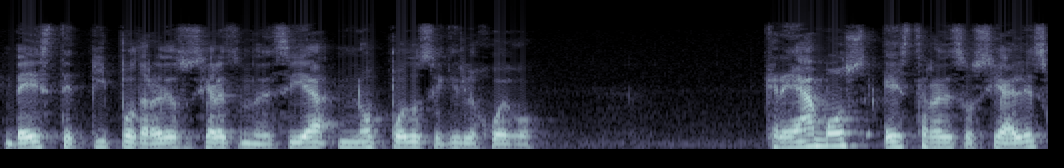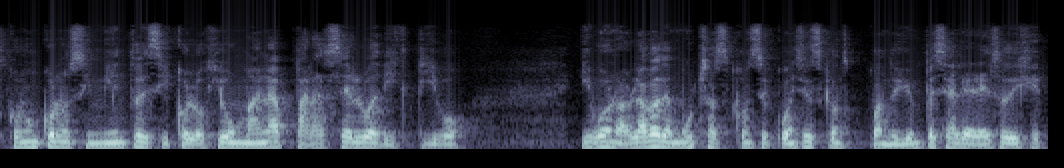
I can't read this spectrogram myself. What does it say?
de este tipo de redes sociales donde decía no puedo seguir el juego. Creamos estas redes sociales con un conocimiento de psicología humana para hacerlo adictivo y bueno, hablaba de muchas consecuencias. Cuando yo empecé a leer eso, dije,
